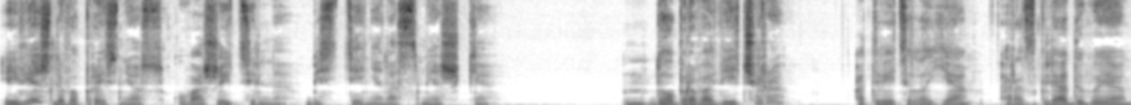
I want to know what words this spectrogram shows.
и вежливо произнес уважительно, без тени насмешки. «Доброго вечера», — ответила я, разглядывая...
